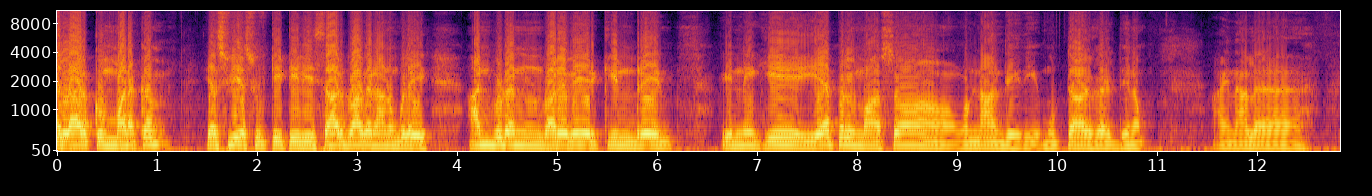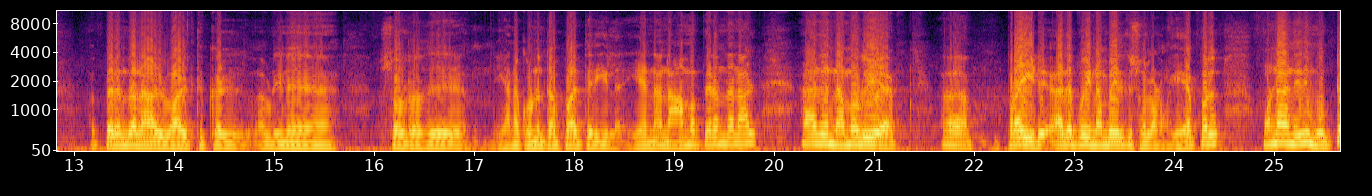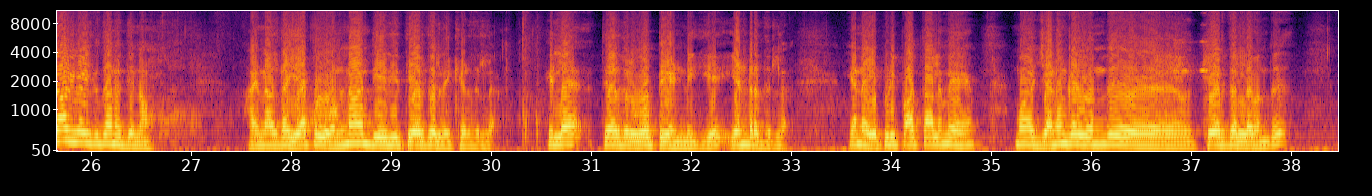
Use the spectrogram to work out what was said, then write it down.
எல்லாருக்கும் வணக்கம். SVS fifty TV சார்பாக நான் உங்களை அன்புடன் வரவேற்கின்றேன். இன்னைக்கு ஏப்ரல் மாதம் ஒன்றாந்தேதி முட்டாள்கள் தினம். அதனால் பிறந்த நாள் வாழ்த்துக்கள் அப்படின்னு சொல்கிறது எனக்கு ஒன்றும் தப்பாக தெரியல. ஏன்னா நாம் பிறந்த நாள் அது நம்மளுடைய ப்ரைடு அதை போய் நம்ம எதுக்கு சொல்லணும்? ஏப்ரல் ஒன்றாந்தேதி முட்டாள்களுக்கு தானே தினம். அதனால தான் ஏப்ரல் ஒன்றாம் தேதி தேர்தல் வைக்கிறது இல்லை இல்லை தேர்தல் ஓட்டு எண்ணிக்கையை எண்றதில்லை ஏன்னா எப்படி பார்த்தாலுமே ம- ஜனங்கள் வந்து தேர்தலில் வந்து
